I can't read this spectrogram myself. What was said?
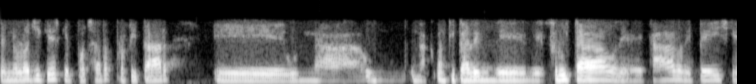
tecnològiques que pots aprofitar eh, una, un, una quantitat de, de, de fruita o de car o de peix que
